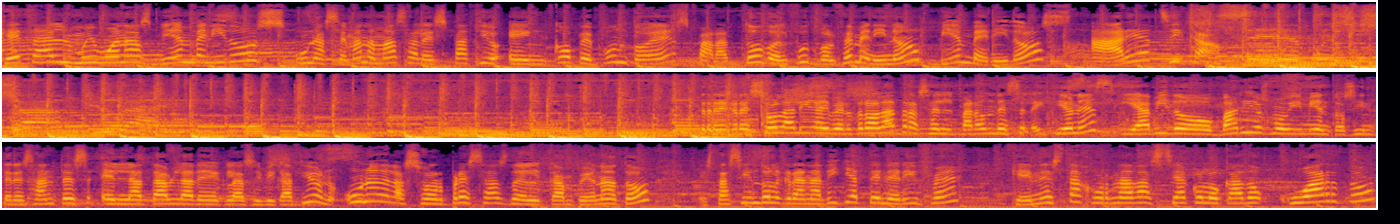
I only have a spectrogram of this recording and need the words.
¿Qué tal? Muy buenas, bienvenidos una semana más al espacio en cope.es para todo el fútbol femenino. Bienvenidos a Área Chica. Regresó la Liga Iberdrola tras el parón de selecciones y ha habido varios movimientos interesantes en la tabla de clasificación. Una de las sorpresas del campeonato está siendo el Granadilla Tenerife, que en esta jornada se ha colocado cuarto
